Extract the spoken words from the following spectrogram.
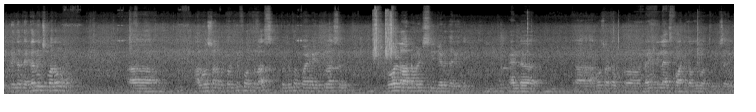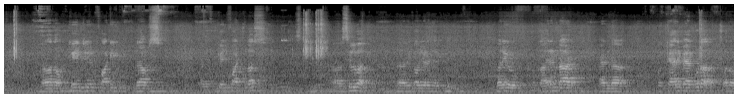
ఇప్పుడు ఇతని దగ్గర నుంచి మనం ఆల్మోస్ట్ ఒక twenty four class twenty four point eight class gold ornaments seize చేయడం జరిగింది. అండ్ ఆల్మోస్ట్ ఒక నైన్టీన్ ల్యాక్స్ ఫార్టీ థౌసండ్ వస్తుంది సరే తర్వాత ఒక KG forty grams uh, KG forty plus silver recover చేయడం జరిగింది. మరియు ఒక ఐరన్ రాడ్ అండ్ ఒక క్యారీ బ్యాగ్ కూడా మనం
